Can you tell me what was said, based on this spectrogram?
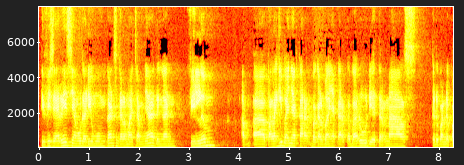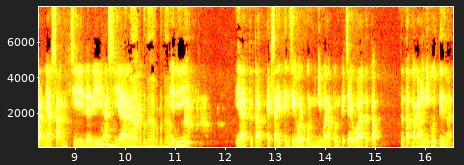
TV series yang udah diumumkan segala macamnya dengan film. Ap- apalagi banyak karakter bakal banyak karakter baru di Eternals ke depan-depannya Shang-Chi dari Asia. benar benar benar Jadi ya tetap excited sih walaupun gimana pun kecewa tetap tetap bakal ngikutin lah.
